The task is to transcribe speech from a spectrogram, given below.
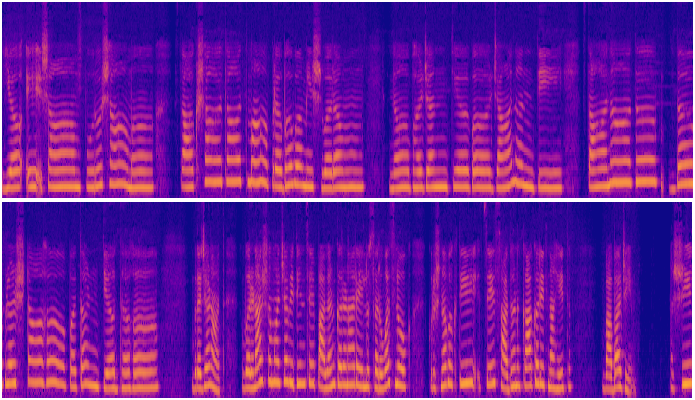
य एषां पुरुषाम साक्षातात्मा प्रभवमीश्वरं। न भजन्त्यवजानन्ति स्थानात दभ्रष्टाः पतन्त्यधः। ब्रजनात वर्णाश्रमाच्या विधींचे पालन करणारे सर्वच लोक कृष्णभक्तीचे साधन का करीत नाहीत? बाबाजी श्री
